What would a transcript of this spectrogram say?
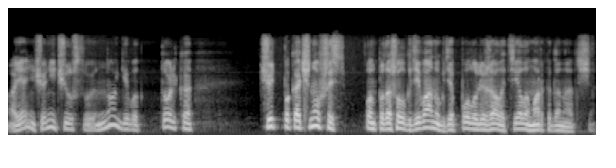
А я ничего не чувствую. Ноги вот только... Чуть покачнувшись, он подошел к дивану, где полу лежало тело Марка Донатовича.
